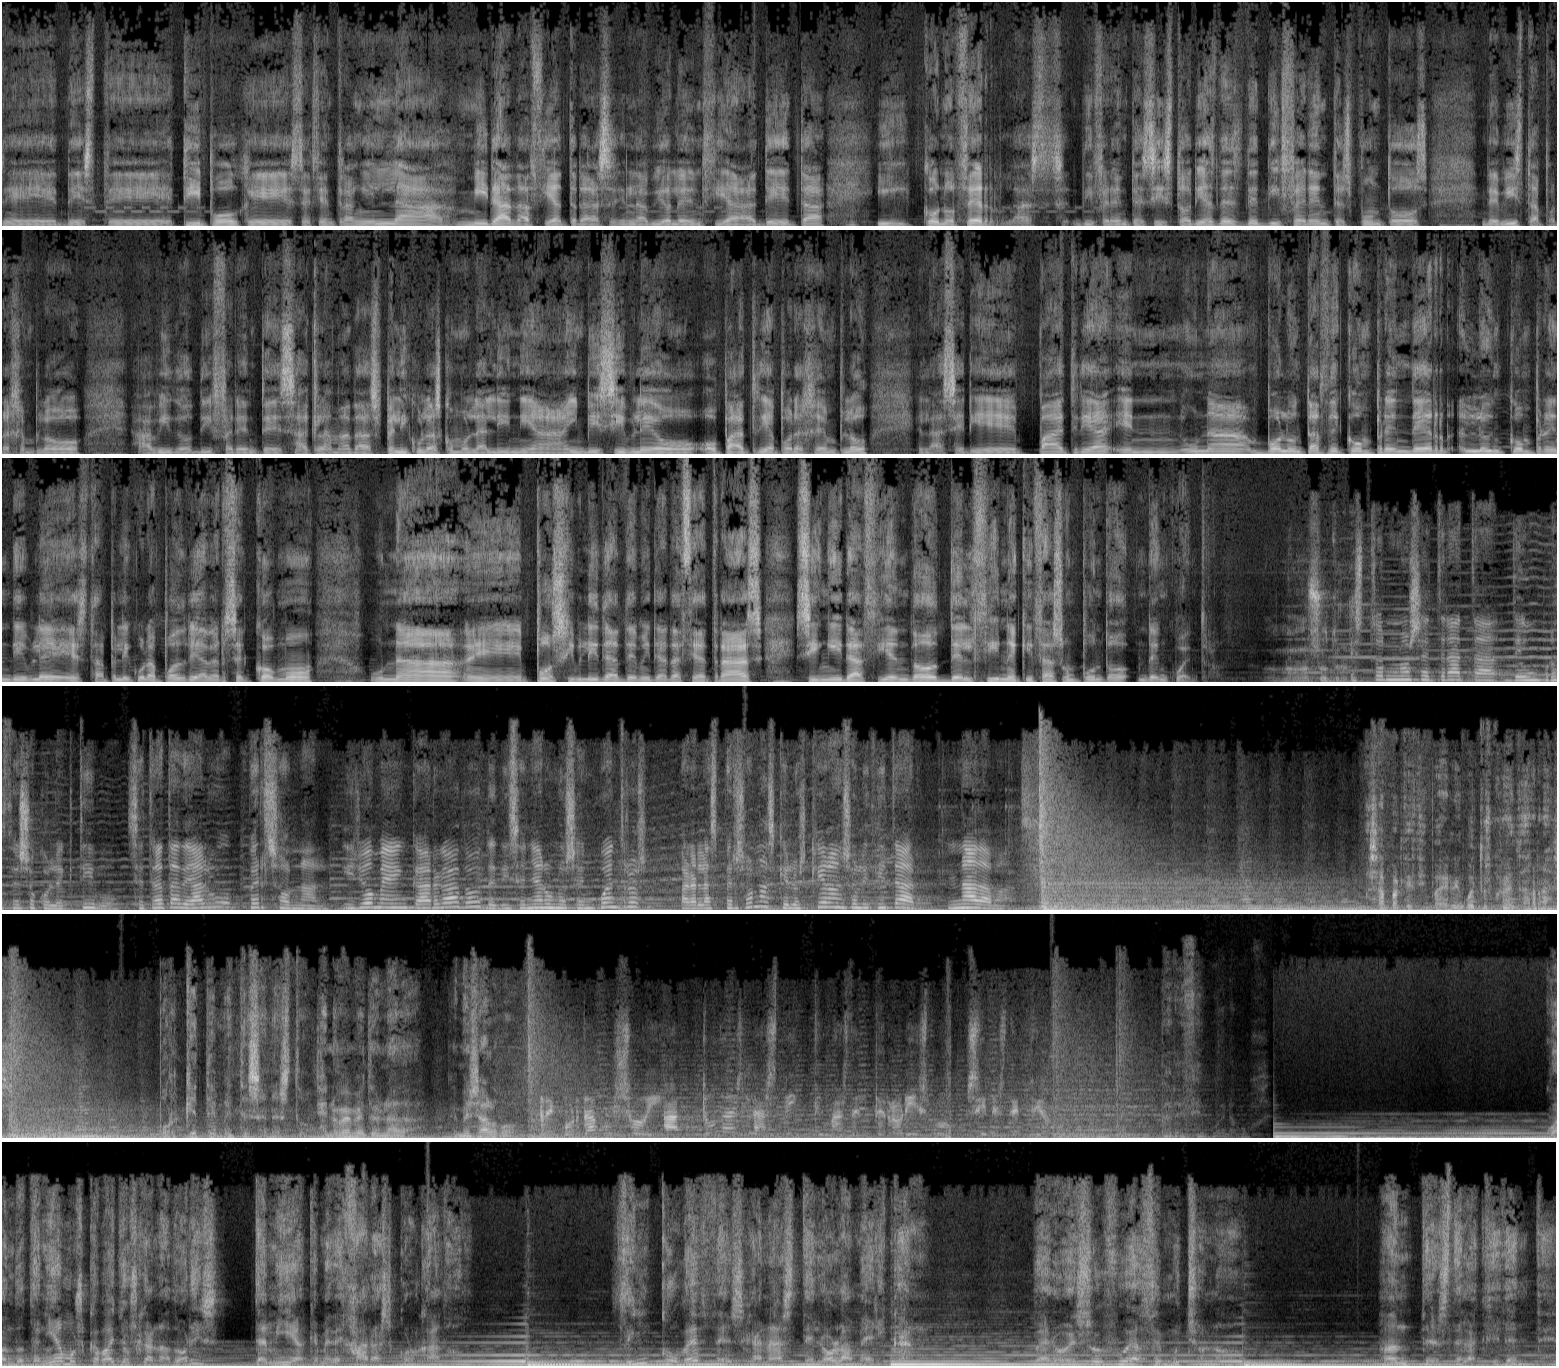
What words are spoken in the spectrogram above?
eh, de este tipo que se centran en la mirada hacia atrás, en la violencia de ETA y conocer las diferentes historias desde diferentes puntos de vista. Por ejemplo, ha habido diferentes aclamadas películas como La línea invisible o, Patria, por ejemplo, la serie Patria, en una voluntad de comprender lo incomprendible, esta película podría verse como una eh, posibilidad de mirar hacia atrás sin ir haciendo del cine quizás un punto de encuentro. Esto no se trata de un proceso colectivo, se trata de algo personal. Y yo me he encargado de diseñar unos encuentros para las personas que los quieran solicitar, nada más a participar en encuentros con etarras? ¿Por qué te metes en esto? Que no me meto en nada, que me salgo. Recordamos hoy a todas las víctimas del terrorismo, sin excepción. Cuando teníamos caballos ganadores, temía que me dejaras colgado. Cinco veces ganaste el All American. Pero eso fue hace mucho, ¿no? Antes del accidente.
